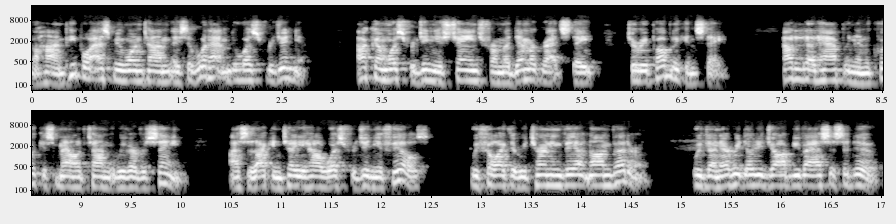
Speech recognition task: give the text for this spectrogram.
behind. People asked me one time, they said, What happened to West Virginia? How come West Virginia's changed from a Democrat state to a Republican state? How did that happen in the quickest amount of time that we've ever seen? I said, I can tell you how West Virginia feels. We feel like the returning Vietnam veteran. We've done every dirty job you've asked us to do.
